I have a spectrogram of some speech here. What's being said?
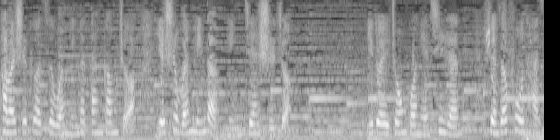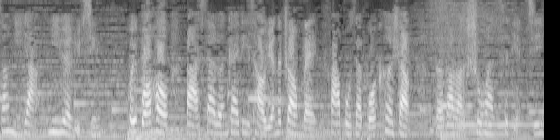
他们是各自文明的担纲者，也是文明的民间使者。一对中国年轻人。选择赴坦桑尼亚蜜月旅行，回国后把塞伦盖蒂草原的壮美发布在博客上，得到了数万次点击。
